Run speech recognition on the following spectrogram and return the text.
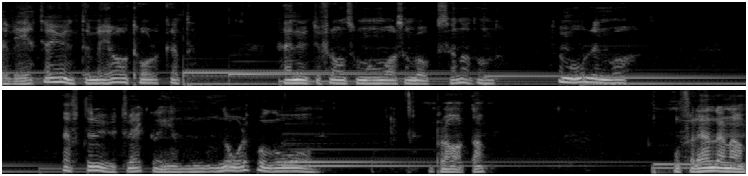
Det vet jag ju inte, men jag har tolkat henne utifrån som hon var som vuxen. Att hon förmodligen var efter utvecklingen dålig på att gå och prata. Och föräldrarna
